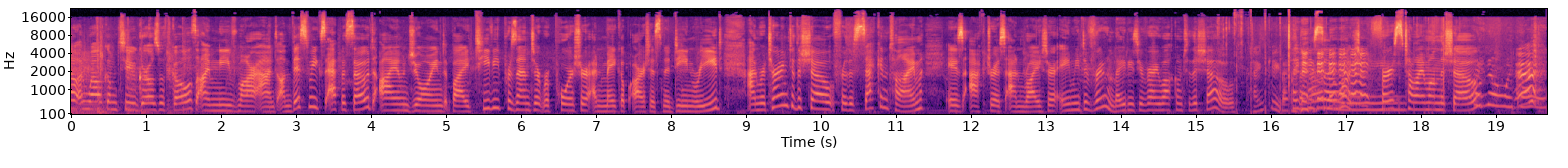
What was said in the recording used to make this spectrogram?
Hello and welcome to Girls with Goals. I'm Niamh Maher, and on this week's episode, I am joined by TV presenter, reporter, and makeup artist Nadine Reid. And returning to the show for the second time is actress and writer Amy De Bhrún. Ladies, you're very welcome to the show. Thank you. Thank you so much. First time on the show. No, I know.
